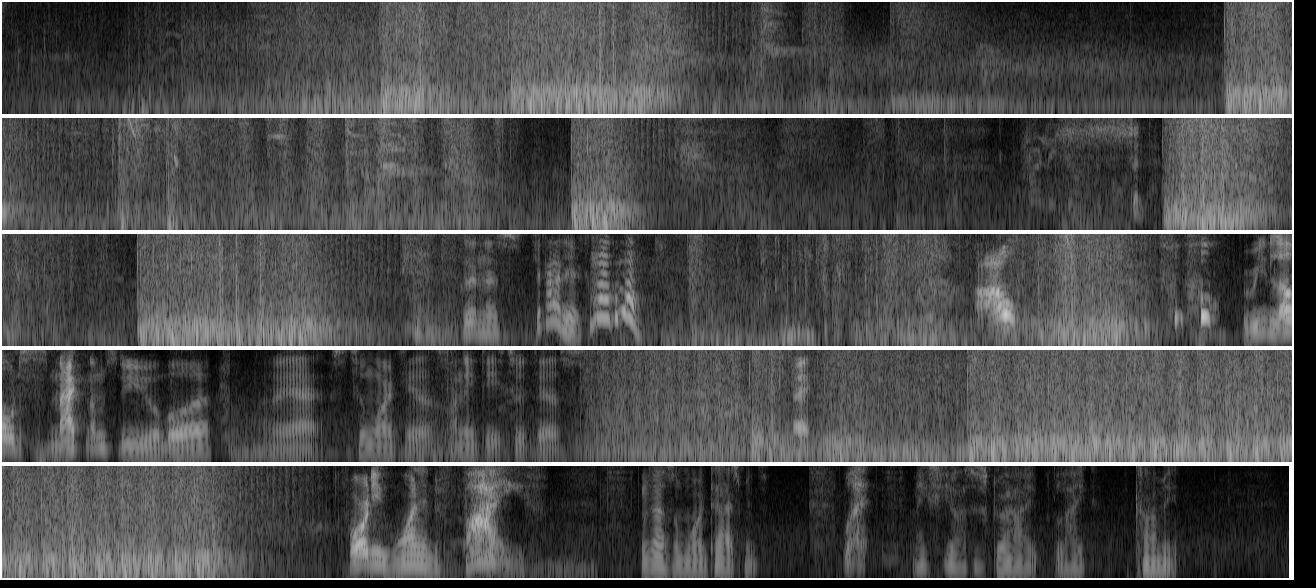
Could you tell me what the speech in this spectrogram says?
Goodness. Get out of here. Come on, come on. Ow. Reload Magnum Steel, boy. Oh, yeah. It's two more kills. I need these two kills. Hey. Forty-one and five. We got some more attachments, but make sure y'all subscribe, like, comment,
